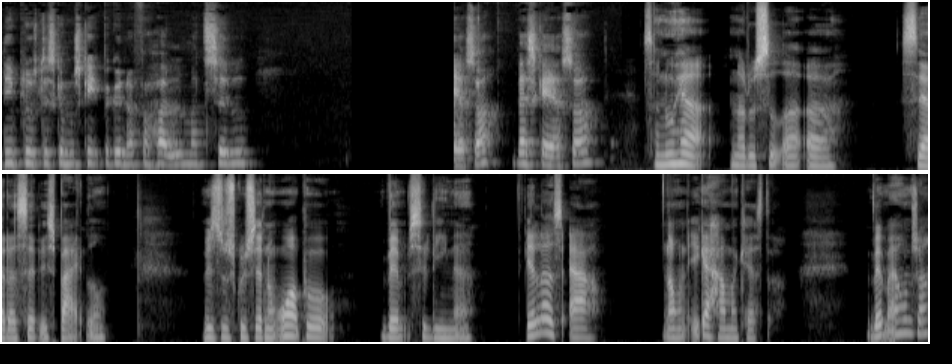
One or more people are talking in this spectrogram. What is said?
lige pludselig skal måske begynde at forholde mig til, hvad jeg så? Hvad skal jeg så? Så nu her, når du sidder og ser dig selv i spejlet, hvis du skulle sætte nogle ord på, hvem Selina ellers er, når hun ikke er hammerkaster, hvem er hun så?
